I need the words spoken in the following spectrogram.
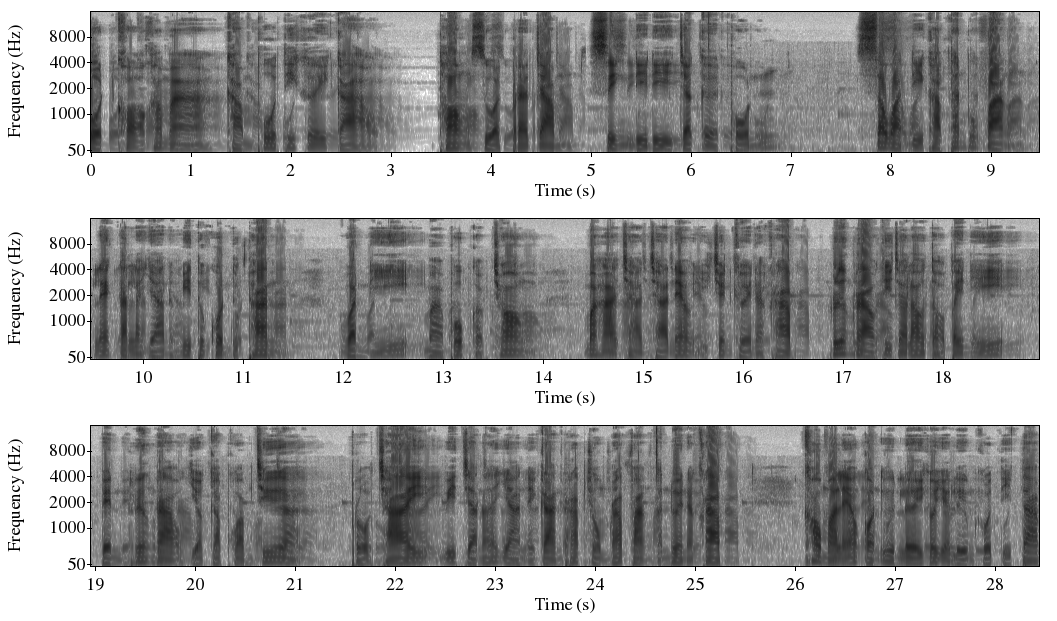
บทขอเข้ามาคำพูดที่เคยกล่าว ท่องสวดประจำสิ่งดีๆ จะเกิดผล สวัสดีครับท่านผู้ฟังและกัลยาณมิตรทุกคนทุกท่าน วันนี้มาพบกับช่อง มหาชาญชาแนลอีกเช่นเคยนะครับ เรื่องราวที่จะเล่าต่อไปนี้ เป็นเรื่องราวเกี่ยวกับความเชื่อ โปรดใช้วิจารณญาณในการรับชมรับฟังกันด้วยนะครับ เข้ามาแล้วก่อนอื่นเลยก็อย่าลืมกดติดตาม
